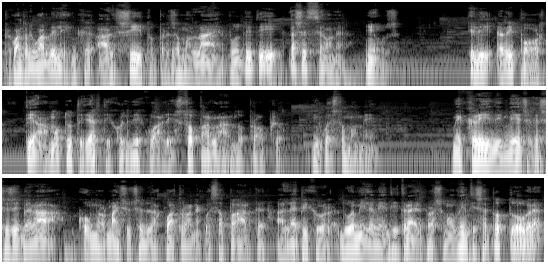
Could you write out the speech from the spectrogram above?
per quanto riguarda i link al sito pergemonline.it, la sezione news e lì riportiamo tutti gli articoli dei quali sto parlando proprio in questo momento. McCready invece che si esibirà come ormai succede da 4 anni a questa parte, all'Epicure 2023, il prossimo 27 ottobre.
